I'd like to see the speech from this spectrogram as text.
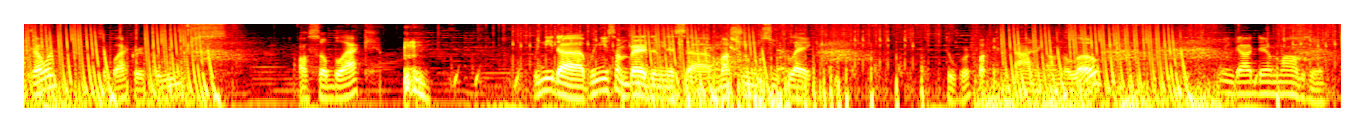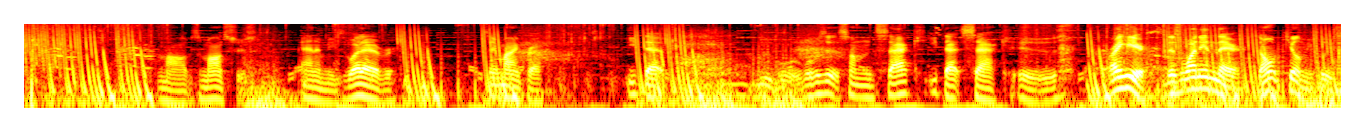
Is that one? It's a. Also black. we need uh we need something better than this uh mushroom souffle. Dude, we're fucking dying on the low. How goddamn mobs here? Mobs, monsters, enemies, whatever. Say Minecraft. Eat that. What was it? Some sack? Eat that sack. Ew. Right here. There's one in there. Don't kill me, please.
